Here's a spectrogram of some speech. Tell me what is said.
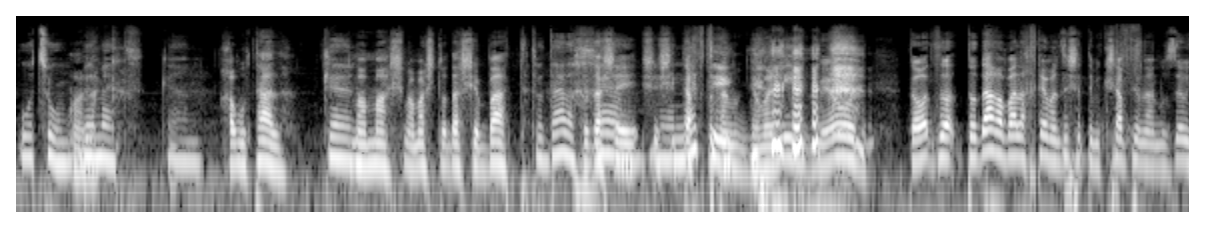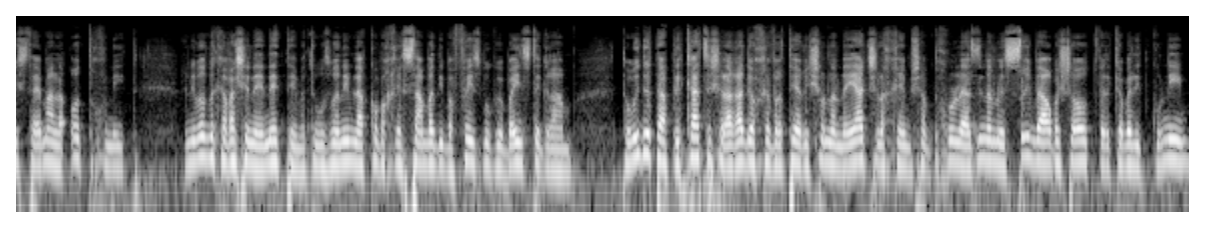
הוא עצום, הוא ענק. באמת. כן, חמוטל, כן. ממש, ממש תודה שבאת. תודה לכם, תודה ש- ששיתפת נהניתי. אותנו, גם אני, מאוד. תודה רבה לכם על זה שאתם הקשבתם לנו. זהו, הסתיימה לעוד תוכנית. אני מאוד מקווה שנהניתם. אתם מוזמנים לעקוב אחרי סמבדי בפייסבוק ובאינסטגרם. תורידו את האפליקציה של הרדיו החברתי הראשון לנייד שלכם, שם תוכלו להאזין לנו 24 שעות ולקבל עדכונים.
